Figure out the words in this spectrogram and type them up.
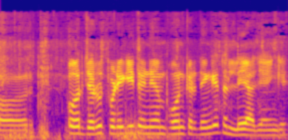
और और ज़रूरत पड़ेगी तो इन्हें हम फ़ोन कर देंगे तो ले आ जाएँगे।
